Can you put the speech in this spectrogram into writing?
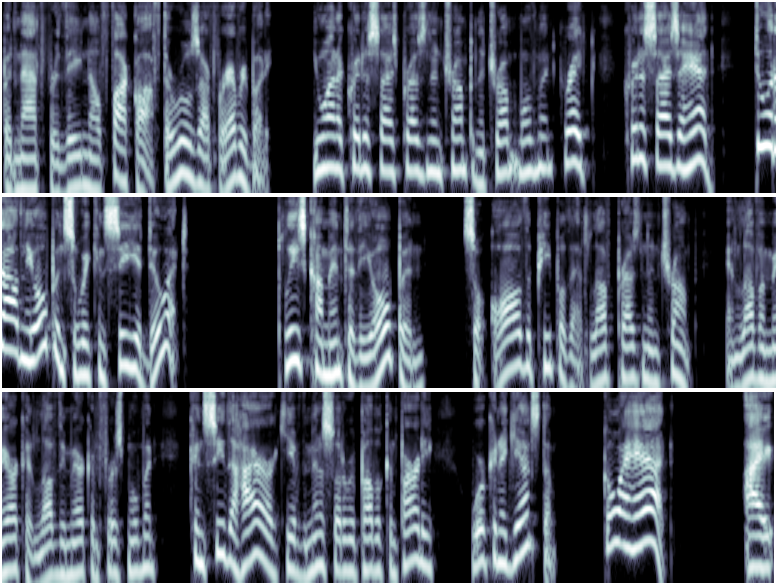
but not for thee. No, fuck off. The rules are for everybody. You want to criticize President Trump and the Trump movement? Great. Criticize ahead. Do it out in the open so we can see you do it. Please come into the open so all the people that love President Trump and love America and love the American First Movement can see the hierarchy of the Minnesota Republican Party working against them. Go ahead. I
